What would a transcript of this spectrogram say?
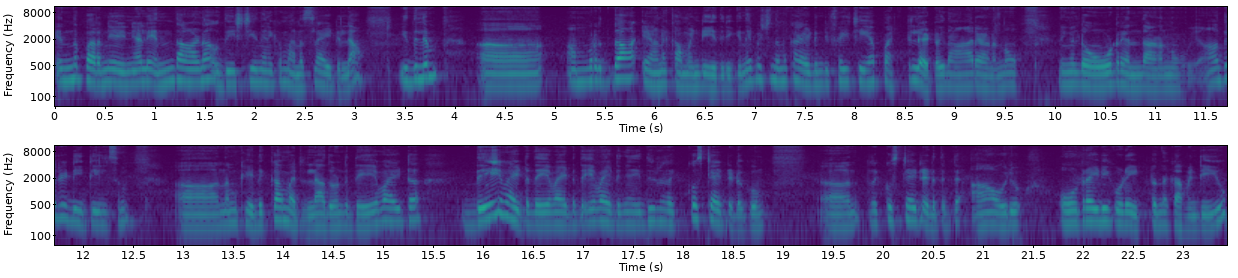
എന്ന് പറഞ്ഞു കഴിഞ്ഞാൽ എന്താണ് ഉദ്ദേശിച്ചതെന്ന് എനിക്ക് മനസ്സിലായിട്ടില്ല. ഇതിലും അമൃത അമൃതയാണ് കമന്റ് ചെയ്തിരിക്കുന്നത്. പക്ഷെ നമുക്ക് ഐഡന്റിഫൈ ചെയ്യാൻ പറ്റില്ല കേട്ടോ ഇത് ആരാണെന്നോ നിങ്ങളുടെ ഓർഡർ എന്താണെന്നോ. യാതൊരു ഡീറ്റെയിൽസും നമുക്ക് എടുക്കാൻ പറ്റില്ല. അതുകൊണ്ട് ദയവായിട്ട് ദയവായിട്ട് ദയവായിട്ട് ദയവായിട്ട് ഞാൻ ഇതൊരു റിക്വസ്റ്റായിട്ട് എടുക്കും. റിക്വസ്റ്റായിട്ട് എടുത്തിട്ട് ആ ഒരു ഓർഡർ ഐ ഡി കൂടെ ഇട്ടൊന്ന് കമന്റ് ചെയ്യൂ.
